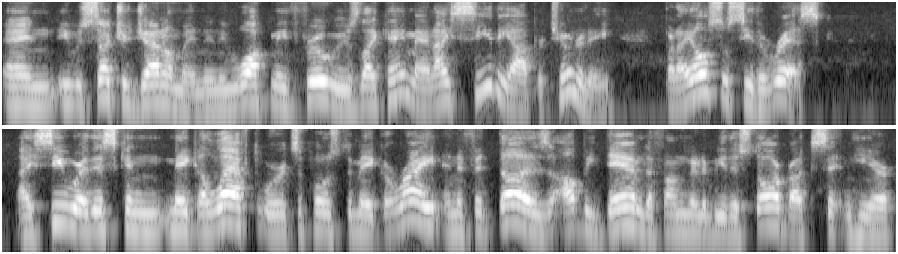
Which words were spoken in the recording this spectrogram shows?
and he was such a gentleman, and he walked me through. He was like, "Hey man, I see the opportunity, but I also see the risk. I see where this can make a left where it's supposed to make a right. And if it does, I'll be damned if I'm going to be the Starbucks sitting here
